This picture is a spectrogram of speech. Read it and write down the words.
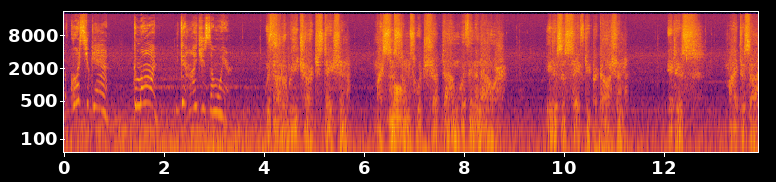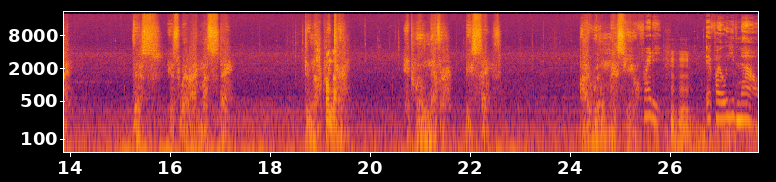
Of course you can. Come on. We can hide you somewhere. Without a recharge station, my No. systems would shut down within an hour. It is a safety precaution. It is my design. This is where I must stay. Do not Szkoda. return. It will never be safe. I will miss you. Freddy, mm-hmm. If I leave now,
